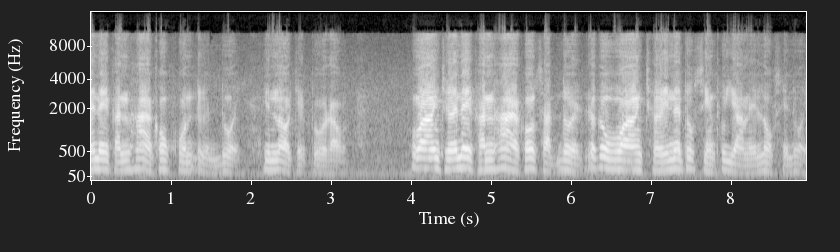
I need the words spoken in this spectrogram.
ยในขันห้าของคนอื่นด้วย ที่นอกจากตัวเรา วางเฉยในขันห้าของสัตว์ด้วย แล้วก็วางเฉยในทุกสิ่งทุกอย่างในโลกเสียด้วย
